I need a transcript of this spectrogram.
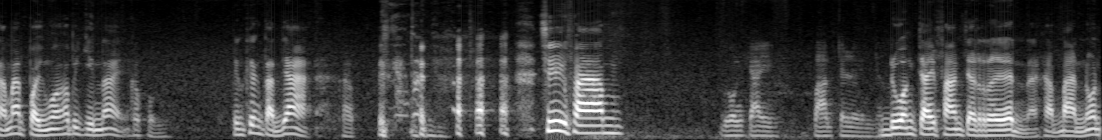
สามารถปล่อยงัวเข้าไปกินได้ ครับผมเป็นเครื่องตัดหญ้า ครับ ชื่อฟาร์มดวงใจ ความเจริญครับดวงใจฟาร์มเจริญนะครับบ้านโน้น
